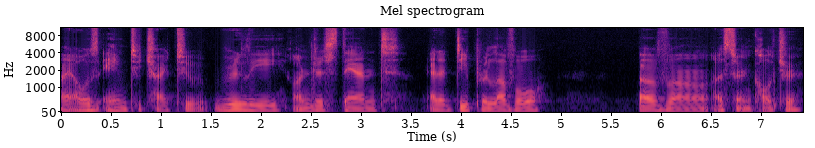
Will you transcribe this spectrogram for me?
I always aim to try to really understand at a deeper level of uh, a certain culture.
